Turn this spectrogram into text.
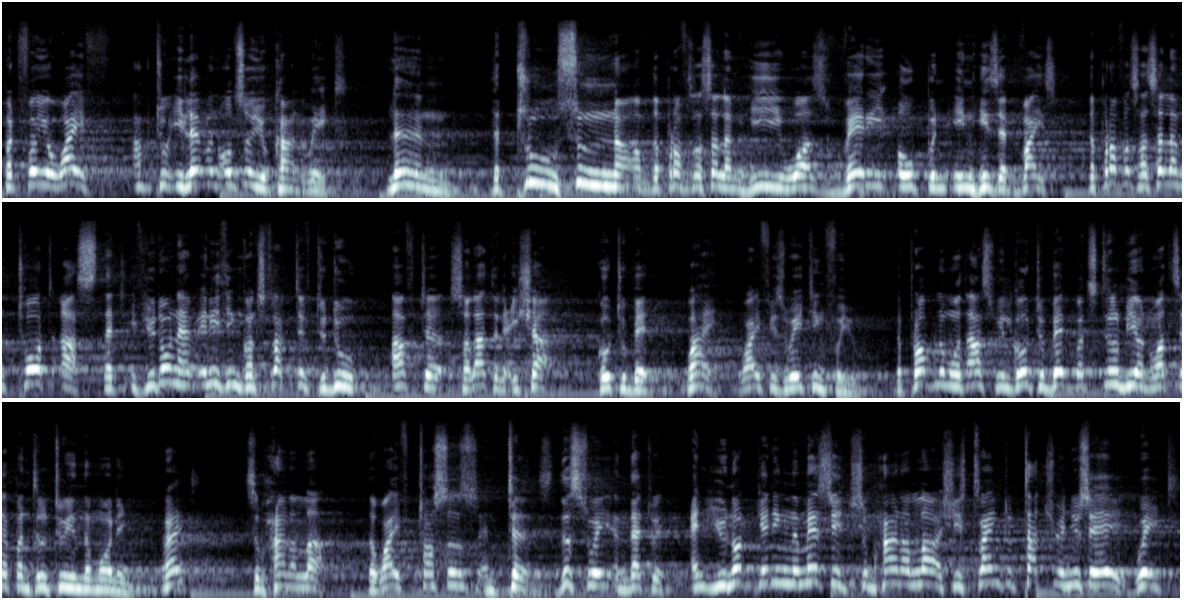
But for your wife, up to 11 also you can't wait. Learn the true sunnah of the Prophet ﷺ, he was very open in his advice. The Prophet ﷺ taught us that if you don't have anything constructive to do after Salat al-Isha, go to bed. Why? Wife is waiting for you. The problem with us, we'll go to bed but still be on WhatsApp until 2 in the morning. Right? Subhanallah. The wife tosses and turns this way and that way. And you're not getting the message. Subhanallah. She's trying to touch you and you say, hey, wait.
